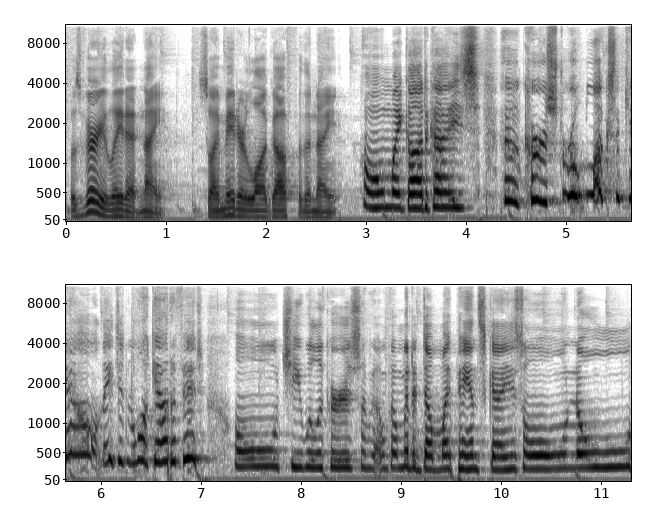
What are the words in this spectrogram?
It was very late at night, so I made her log off for the night. Oh my god, guys! A cursed Roblox account! They didn't log out of it! Oh, gee willikers, I'm, I'm, I'm gonna dump my pants, guys! Oh no!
